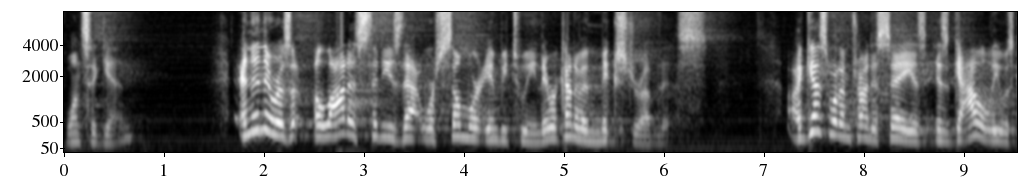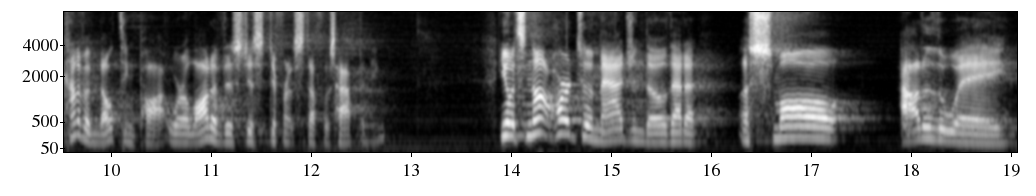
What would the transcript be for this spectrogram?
once again. And then there was a, a lot of cities that were somewhere in between. They were kind of a mixture of this. I guess what I'm trying to say is, is Galilee was kind of a melting pot where a lot of this just different stuff was happening. You know, it's not hard to imagine, though, that a, a small, out of the way,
